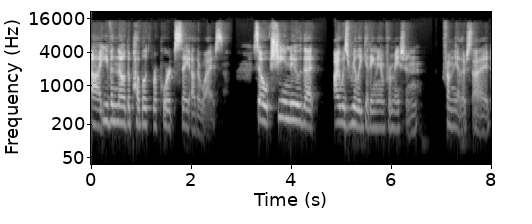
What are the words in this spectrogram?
uh, even though the public reports say otherwise. So she knew that I was really getting the information from the other side.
